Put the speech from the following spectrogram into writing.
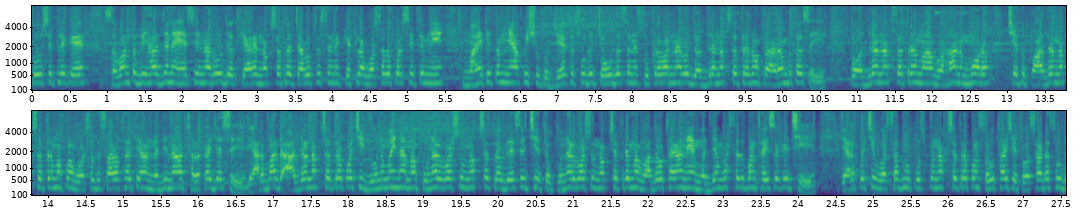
ચોવીસ એટલે કે સવંત બે હજાર એસીના રોજ ક્યારે નક્ષત્ર ચાલુ થશે અને કેટલા વરસાદ પડશે તેમની માહિતી તમને આપીશું. તો જેઠ, સુદ ચૌદસ અને શુક્રવારના રોજ અદ્રા નક્ષત્રનો પ્રારંભ થશે. તો અદ્રા નક્ષત્રમાં વાહન મોર છે, તો પાદર નક્ષત્રમાં પણ વરસાદ સારો થાય ત્યાં નદીના છલકાઈ જશે. ત્યારબાદ આદ્રા નક્ષત્ર પછી જૂન મહિનામાં પુનર્વસુ નક્ષત્ર બેસે છે, તો પુનર્વસુ નક્ષત્રમાં વાદળો થયા અને મધ્યમ વરસાદ પણ થઈ શકે છે. ત્યાર પછી વરસાદનું પુષ્પ નક્ષત્ર પણ શરૂ થાય છે, તો અષાઢ સુદ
